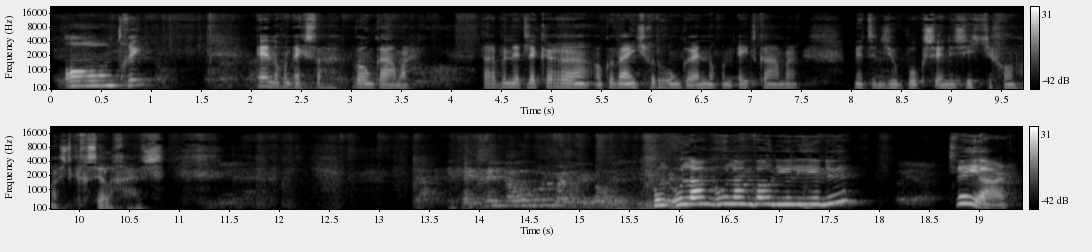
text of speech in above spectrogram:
En- Entree. En nog een extra woonkamer. Daar hebben we net lekker eh, ook een wijntje gedronken en nog een eetkamer met een jukebox. En dan zit je gewoon hartstikke gezellig huis. Ja, ik heet geen Bellenboer, maar dat vind ik wel leuk. Hoe, hoe, lang, hoe lang wonen jullie hier nu? Twee jaar. Twee jaar?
